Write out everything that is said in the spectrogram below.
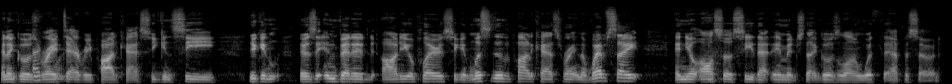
and it goes Excellent. right to every podcast. So you can see you can there's an embedded audio player, so you can listen to the podcast right in the website, and you'll also see that image that goes along with the episode.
